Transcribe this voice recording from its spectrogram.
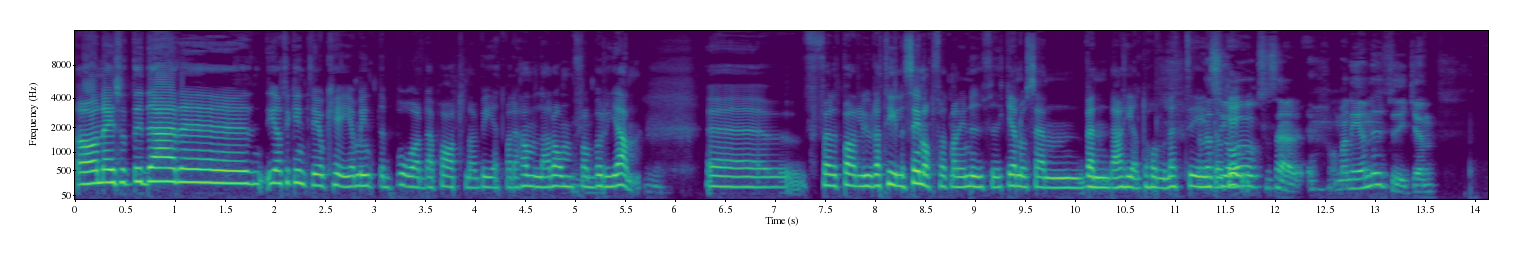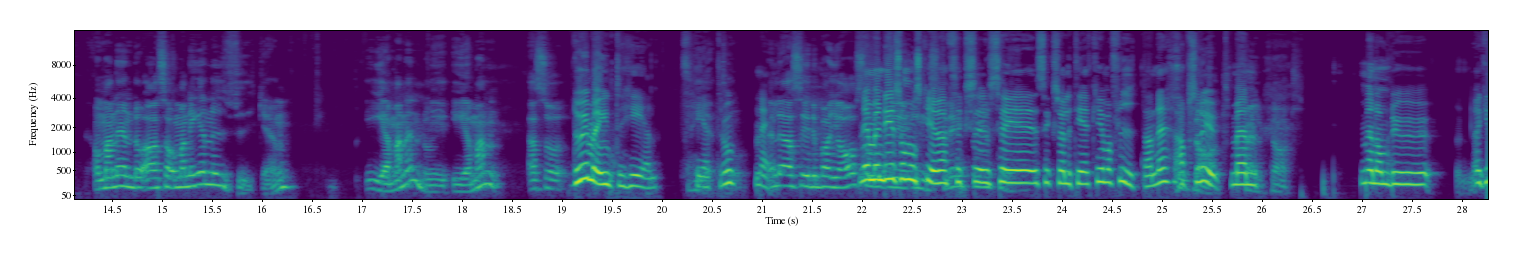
Ja, nej, så det där, eh, jag tycker inte det är okej om inte båda parterna vet vad det handlar om från Mm. början. Mm. Eh, för att bara lura till sig något för att man är nyfiken och sen vända helt och hållet, inte alltså okej. jag är också så här, om man är nyfiken, om man ändå, alltså om man är nyfiken, är man ändå, är man, alltså Då är man ju inte helt hetero. Nej. Eller alltså är det bara jag som nej men det är som hon skriver att sex- sexualitet kan ju vara flytande, Såklart, absolut. Men, Självklart. men om du, det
